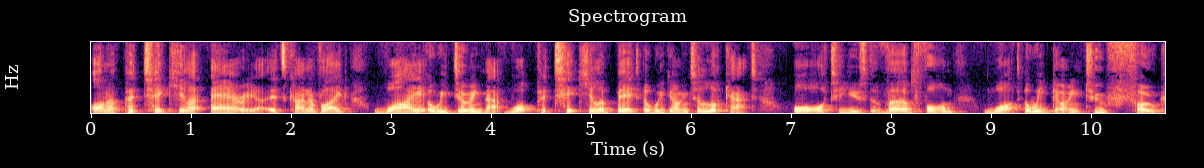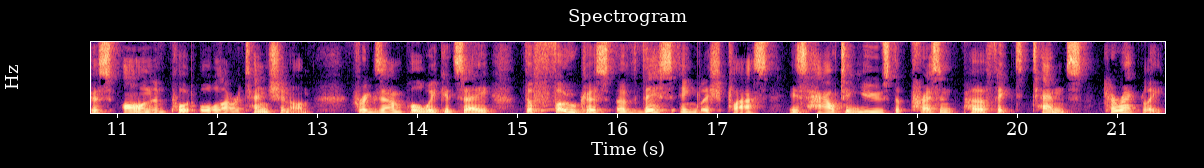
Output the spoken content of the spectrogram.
on a particular area. It's kind of like why are we doing that? What particular bit are we going to look at? Or to use the verb form, what are we going to focus on and put all our attention on? For example, we could say, the focus of this English class is how to use the present perfect tense correctly.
